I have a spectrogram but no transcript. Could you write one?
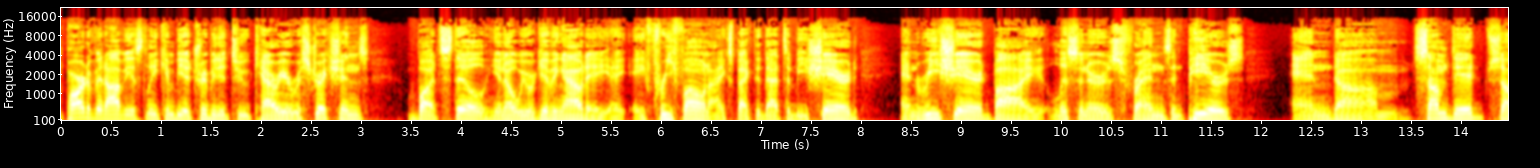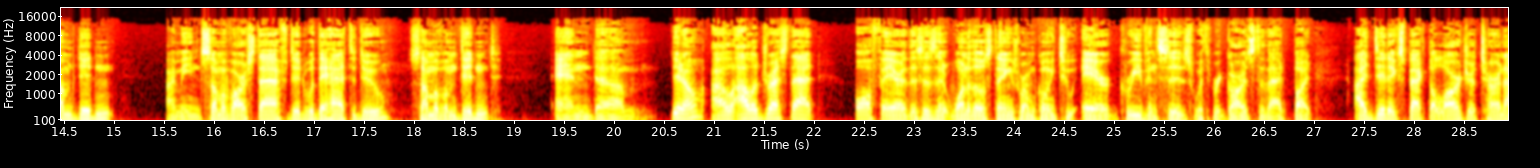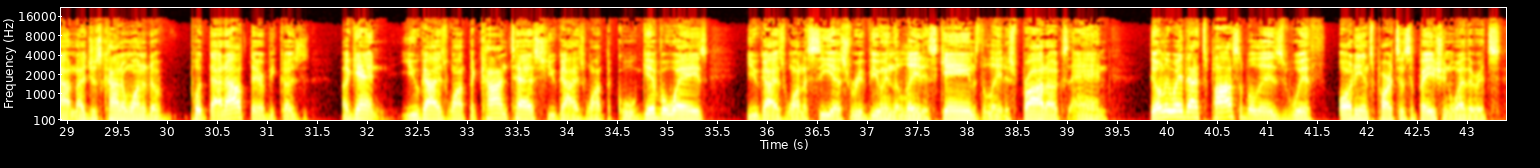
part of it obviously can be attributed to carrier restrictions, but still, you know, we were giving out a, a, a free phone. I expected that to be shared and reshared by listeners, friends, and peers. And um, some did, some didn't. I mean, some of our staff did what they had to do, some of them didn't. And, um, you know, I'll, I'll address that off air. This isn't one of those things where I'm going to air grievances with regards to that, but I did expect a larger turnout, and I just kind of wanted to put that out there because, again, you guys want the contest, you guys want the cool giveaways, you guys want to see us reviewing the latest games, the latest products, and the only way that's possible is with audience participation, whether it's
